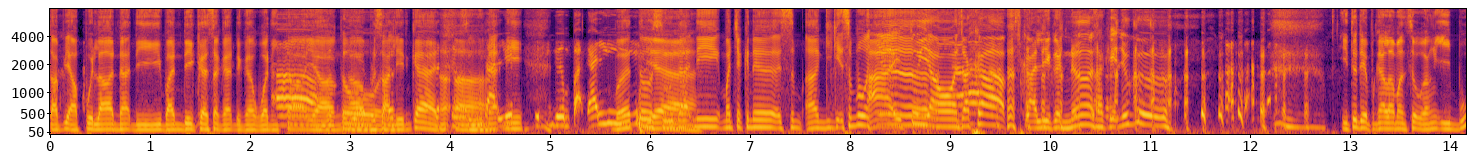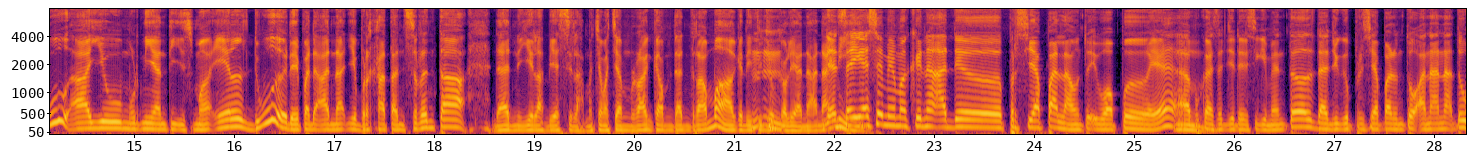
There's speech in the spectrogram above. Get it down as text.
tapi apalah nak dibandingkan sangat dengan wanita Ah, yang betul. uh, bersalin kan. Ah, Sunat ni tiga empat kali. Betul Ya. sunat ni macam kena uh, gigit semut Ah je. itu yang orang cakap sekali kena sakit juga. Itu dia pengalaman seorang ibu Ayu Murnianti Ismail Dua daripada anaknya berkhatan serentak Dan ialah biasalah Macam-macam ragam dan drama Akan ditunjukkan oleh anak-anak Dan ni saya rasa memang kena ada persiapan lah untuk ibu bapa ya. Hmm. Bukan saja dari segi mental dan juga persiapan untuk anak-anak tu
